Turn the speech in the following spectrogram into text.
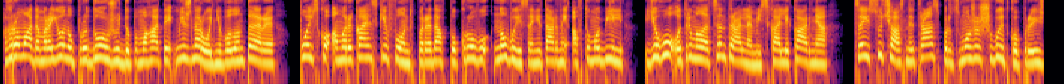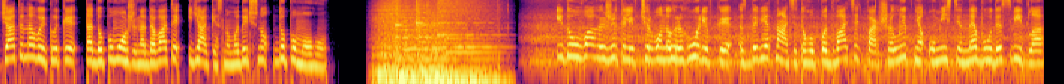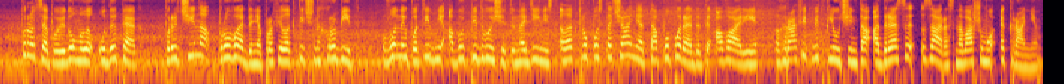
Громадам району продовжують допомагати міжнародні волонтери. Польсько-американський фонд передав покрову новий санітарний автомобіль. Його отримала центральна міська лікарня. Цей сучасний транспорт зможе швидко приїжджати на виклики та допоможе надавати якісну медичну допомогу. І до уваги жителів Червоногригорівки з 19 по 21 липня у місті не буде світла. Про це повідомили у ДТЕК. Причина проведення профілактичних робіт. Вони потрібні, аби підвищити надійність електропостачання та попередити аварії. Графік відключень та адреси зараз на вашому екрані.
